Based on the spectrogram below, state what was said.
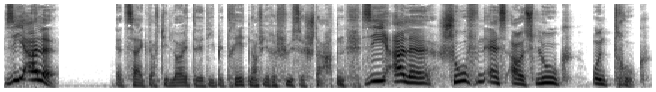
Sie alle! Er zeigt auf die Leute, die betreten auf ihre Füße starrten. Sie alle schufen es aus Lug und Trug.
